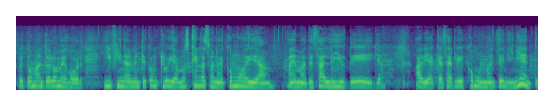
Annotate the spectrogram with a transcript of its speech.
fue tomando lo mejor y finalmente concluíamos que en la zona de comodidad, además de salir de ella, había que hacerle como un mantenimiento,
